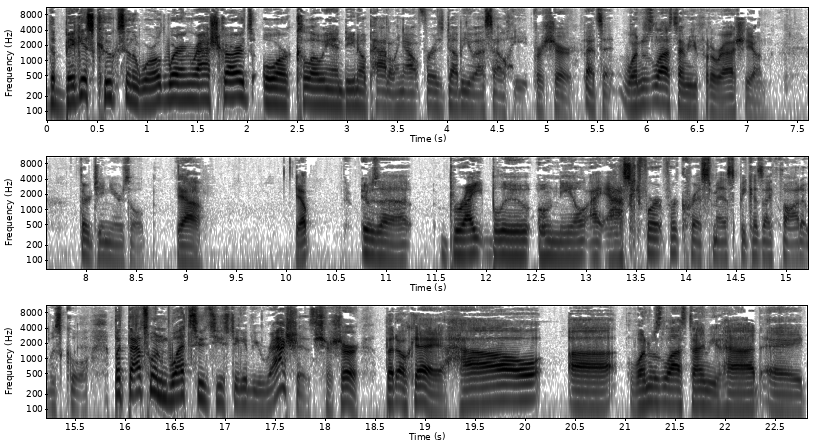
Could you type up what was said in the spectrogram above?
the biggest kooks in the world wearing rash guards or Kolohe Andino paddling out for his WSL heat. For sure. That's it. When was the last time you put a rashy on? 13 years old. Yeah. Yep. It was a bright blue O'Neill. I asked for it for Christmas because I thought it was cool. But that's when wetsuits used to give you rashes. Sure, sure. But okay, how? Uh, when was the last time you had a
